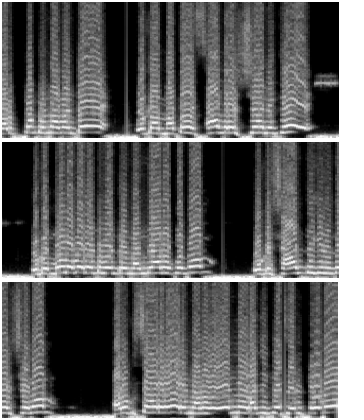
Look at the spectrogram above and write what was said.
జరుపుకుంటున్నామంటే ఒక మత సామరస్యానికి ఒక మూలమైనటువంటి నంద్యాల పదం ఒక శాంతికి నిదర్శనం పరుపుసారి గారు నలభై ఏళ్ళ రాజకీయ చరిత్రలో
